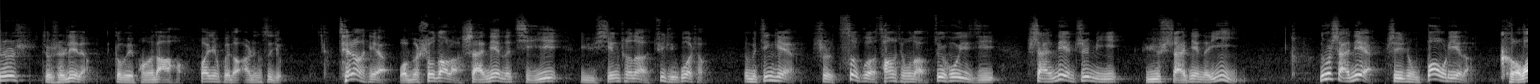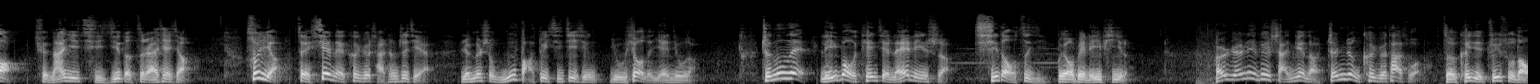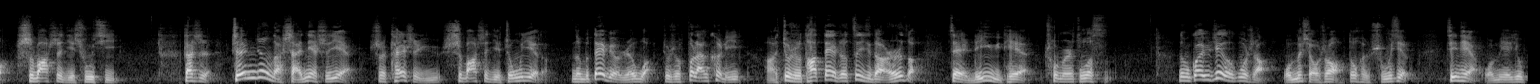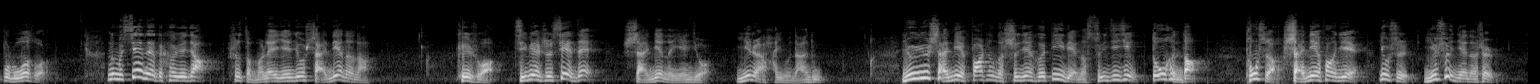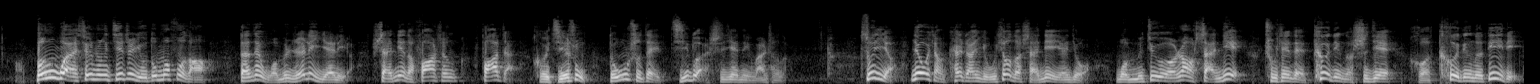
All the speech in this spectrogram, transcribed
知识就是力量，各位朋友，大家好，欢迎回到二零四九。前两天我们说到了闪电的起因与形成的具体过程，那么今天是刺破苍穹的最后一集——闪电之谜与闪电的意义。那么，闪电是一种暴烈的、渴望却难以企及的自然现象，所以啊，在现代科学产生之前，人们是无法对其进行有效的研究的，只能在雷暴天气来临时祈祷自己不要被雷劈了。而人类对闪电的真正科学探索，则可以追溯到18世纪初期。但是，真正的闪电实验是开始于18世纪中叶的。那么，代表人物就是富兰克林啊，就是他带着自己的儿子在雷雨天出门作死。那么，关于这个故事啊，我们小时候都很熟悉了。今天我们也就不啰嗦了。那么，现在的科学家是怎么来研究闪电的呢？可以说，即便是现在，闪电的研究依然还有难度。由于闪电发生的时间和地点的随机性都很大，同时啊，闪电放电又是一瞬间的事儿，啊，甭管形成机制有多么复杂，但在我们人类眼里啊，闪电的发生、发展和结束都是在极短时间内完成的。所以啊，要想开展有效的闪电研究，我们就要让闪电出现在特定的时间和特定的地点。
